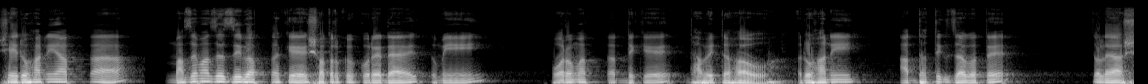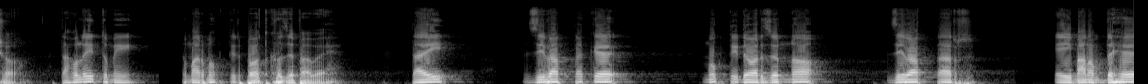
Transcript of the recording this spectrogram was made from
সেই রুহানি আত্মা মাঝে মাঝে জীবাত্মাকে সতর্ক করে দেয়, তুমি পরমাত্মার দিকে ধাবিত হও। রুহানি আধ্যাত্মিক জগতে চলে আসো। তাহলেই তুমি তোমার মুক্তির পথ খুঁজে পাবে। তাই জীবাত্মাকে মুক্তি দেওয়ার জন্য জীবাত্মার এই মানবদেহে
